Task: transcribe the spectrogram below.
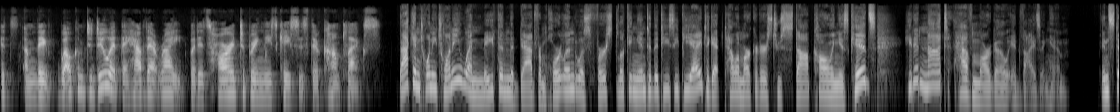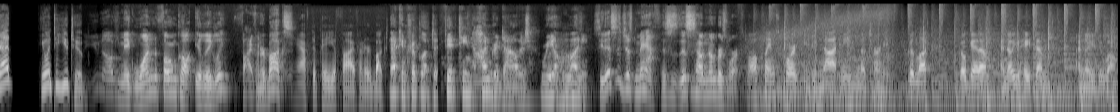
It's um, they welcome to do it. They have that right, but it's hard to bring these cases. They're complex. Back in 2020, when Nathan, the dad from Portland, was first looking into the TCPA to get telemarketers to stop calling his kids, he did not have Margot advising him. Instead, he went to YouTube. You know, if you make one phone call illegally, 500 bucks. We have to pay you 500 bucks. That can triple up to $1,500 real money. See, this is just math. This is this is how numbers work. Small claims court, you do not need an attorney. Good luck. Go get them. I know you hate them. I know you do well.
